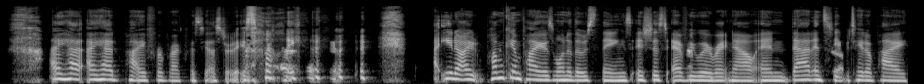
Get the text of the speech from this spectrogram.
I had I had pie for breakfast yesterday. So like, you know, I, pumpkin pie is one of those things. It's just everywhere right now, and that and sweet yeah. potato pie,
